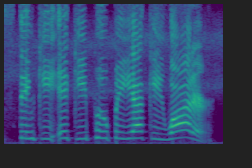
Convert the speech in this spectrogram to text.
stinky, icky, poopy, yucky water.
